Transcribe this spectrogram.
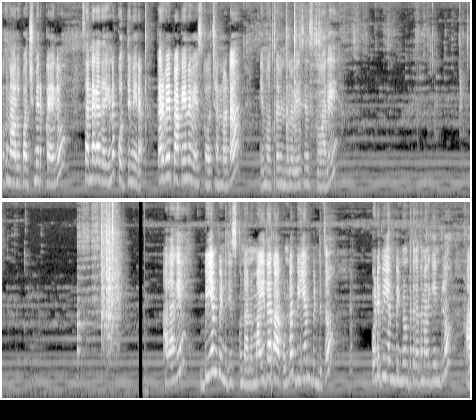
ఒక నాలుగు పచ్చిమిరపకాయలు సన్నగా తరిగిన కొత్తిమీర కరివేపాకైనా వేసుకోవచ్చు అనమాట ఈ మొత్తం ఇందులో వేసేసుకోవాలి. అలాగే బియ్యం పిండి తీసుకున్నాను. మైదా కాకుండా బియ్యం పిండితో పొడి బియ్యం పిండి ఉంటుంది కదా మనకి ఇంట్లో ఆ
